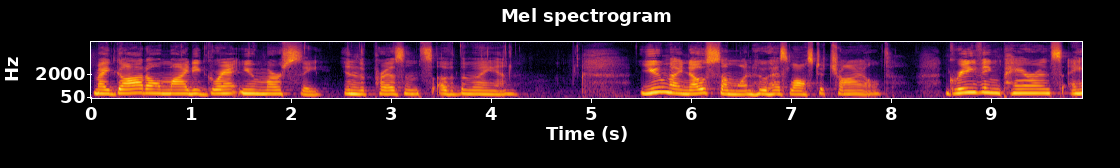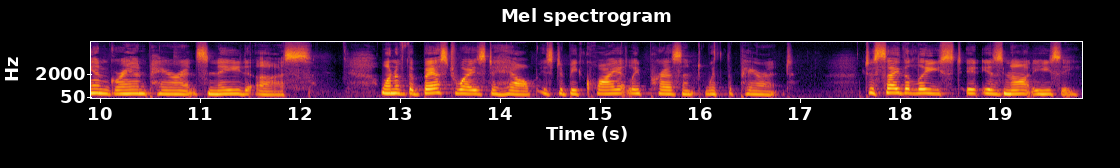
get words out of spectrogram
May God Almighty grant you mercy in the presence of the man. You may know someone who has lost a child. Grieving parents and grandparents need us. One of the best ways to help is to be quietly present with the parent. To say the least, it is not easy.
